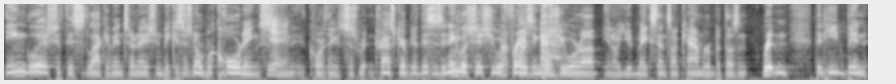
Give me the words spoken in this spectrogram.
English, if this is lack of intonation, because there's no recordings Yeah. in the core thing. It's just written transcript. If this is an English issue, a phrasing issue, or a, you know, you'd make sense on camera, but doesn't written, that he'd been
